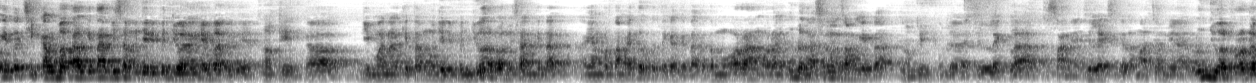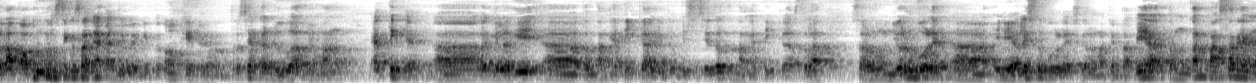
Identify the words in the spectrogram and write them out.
itu cikal bakal kita bisa menjadi penjual yang hebat gitu ya. Oke. Kalau gimana kita mau jadi penjual kalau misalnya kita yang pertama itu ketika kita ketemu orang, orang itu udah nggak seneng sama kita. Oke. Udah jelek lah, kesannya jelek segala macam ya. Lu jual produk apa pun pasti kesannya akan jelek gitu. Oke. Terus yang kedua memang etik ya. Eh, Lagi-lagi eh, tentang etika gitu. Bisnis itu tentang etika. Setelah selalu menjual lu boleh eh, idealis tuh boleh segala macam. Tapi ya temukan pasar yang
